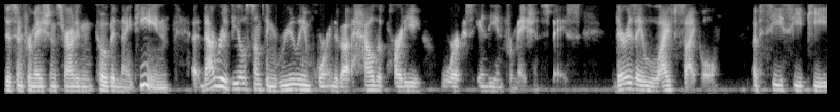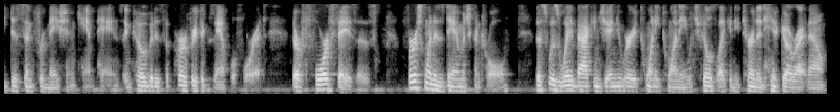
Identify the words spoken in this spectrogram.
disinformation surrounding COVID 19, uh, that reveals something really important about how the party works in the information space. There is a life cycle of CCP disinformation campaigns, and COVID is the perfect example for it. There are four phases. First one is damage control. This was way back in January 2020, which feels like an eternity ago right now.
